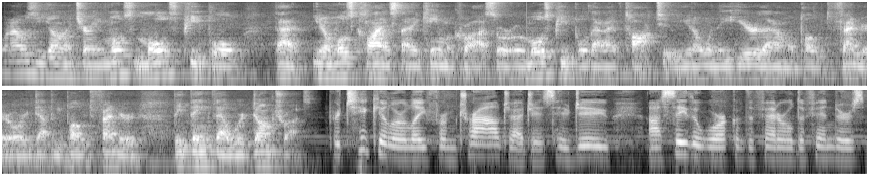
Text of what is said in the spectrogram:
When I was a young attorney, most most people that you know most clients that I came across or, or, most people that I've talked to, you know, when they hear that I'm a public defender or a deputy public defender, they think that we're dump trucks. Particularly from trial judges who do uh, see the work of the federal defenders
